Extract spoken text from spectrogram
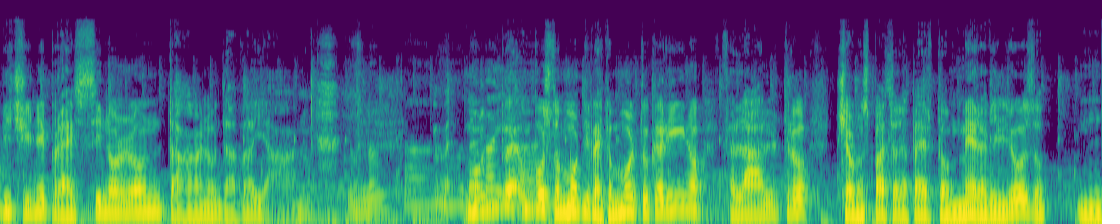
vicino ai pressi, non lontano da Vaiano. Non lontano da Mol- beh, un Vaiano. posto molto, ripeto, molto carino. Fra l'altro c'è uno spazio all'aperto meraviglioso. Mm,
